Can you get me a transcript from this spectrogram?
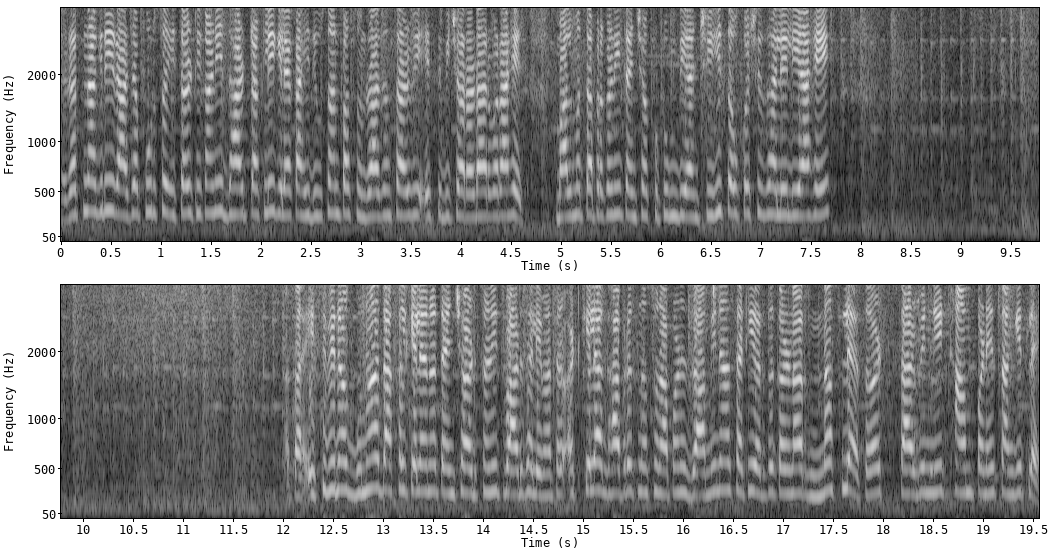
रत्नागिरी राजापूरसह इतर ठिकाणी धाड टाकली. गेल्या काही दिवसांपासून राजन साळवी एसीबीच्या रडारवर आहेत. मालमत्ता प्रकरणी त्यांच्या कुटुंबियांचीही चौकशी झालेली आहे. आता एसीबीनं गुन्हा दाखल केल्यानं त्यांच्या अडचणीत वाढ झाली. मात्र अटकेला घाबरत नसून आपण जामिनासाठी अर्ज करणार नसल्याचं साळवींनी ठामपणे सांगितलंय.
